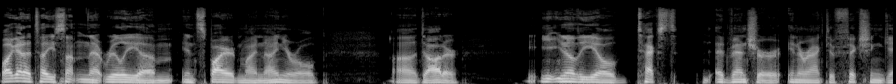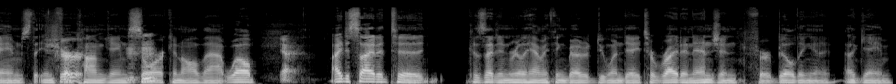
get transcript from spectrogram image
Well, I got to tell you something that really um, inspired my nine year old uh, daughter. You, you, know the old text adventure interactive fiction games, the Infocom sure. games, mm-hmm. Zork, and all that. Well, yeah. I decided to because I didn't really have anything better to do one day to write an engine for building a, a game.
